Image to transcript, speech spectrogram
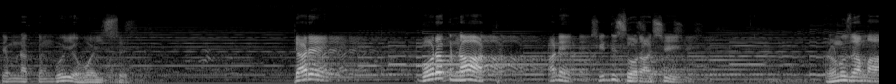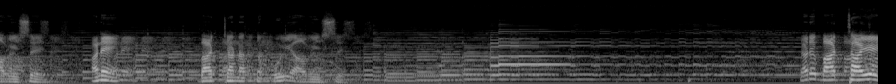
તેમના તંબુએ હોય છે. ત્યારે ગોરખનાથ અને સિદ્ધ સોરાશી રણુજામાં આવે છે. અને બાદશાહના તંબુએ આવે છે ત્યારે બાદશાહે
